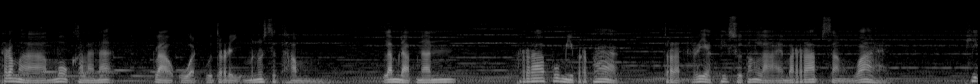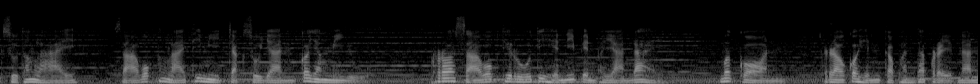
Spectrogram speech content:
พระมหาโมคคลานะกล่าวอวดอุตริมนุสธรรม ลำดับนั้น พระผู้มีพระภาคตรัสเรียกภิกษุทั้งหลายมารับสั่งว่า ภิกษุทั้งหลาย สาวกทั้งหลายที่มีจักสุยันก็ยังมีอยู่ เพราะสาวกที่รู้ที่เห็นนี้เป็นพยานได้ เมื่อก่อน เราก็เห็นกับพันธเปรตนั้น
